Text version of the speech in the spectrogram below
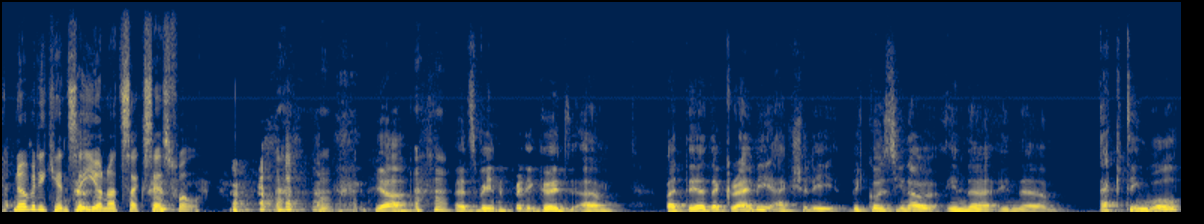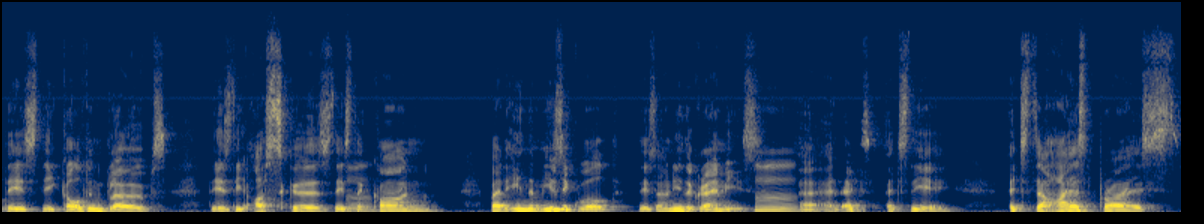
Nobody can say you're not successful. yeah, it's been pretty good. Um, but the the Grammy actually, because you know, in the in the acting world, there's the Golden Globes, there's the Oscars, there's the Cannes, but in the music world, there's only the Grammys, uh, and that's it's the it's the highest prize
